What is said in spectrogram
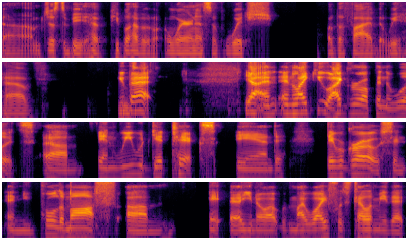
um, just to be have people have an awareness of which of the five that we have. You bet. Yeah, and and like you, I grew up in the woods, um, and we would get ticks, and they were gross, and and you pulled them off. Um, you know, my wife was telling me that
